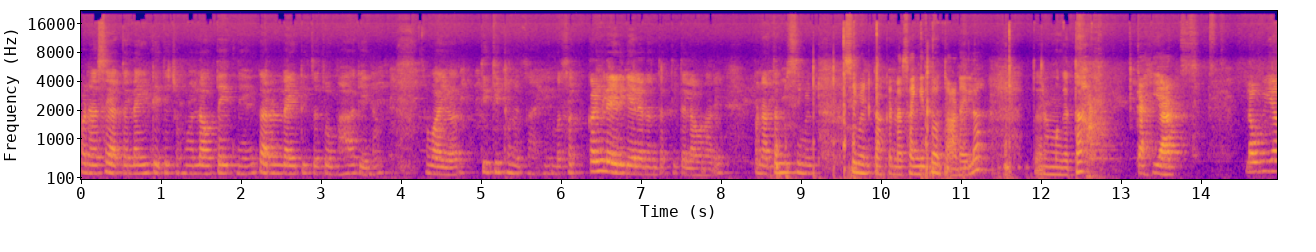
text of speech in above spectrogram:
पण असं आहे आता लाइट आहे त्याच्यामुळे लावता येत नाही कारण लाईटीचा जो भाग आहे ना वायर ती तिथूनच आहे. मग सकाळी लाइट गेल्यानंतर तिथं लावणार आहे. पण आता मी सिमेंट सिमेंट काकांना सांगितलं होतं आणायला. तर मग आता काही आज लावूया.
